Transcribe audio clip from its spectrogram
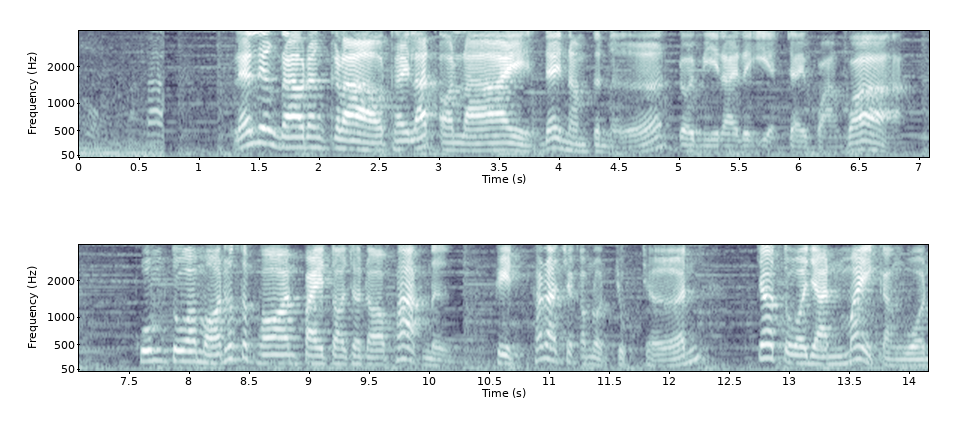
16ถ้และเรื่องราวดังกล่าวไทยรัฐออนไลน์ได้นำเสนอโดยมีรายละเอียดใจความว่า คุมตัวหมอทศพรไปตชดภาคหนึ่ง ผิดพระราชกำหนดฉุกเฉิน เจ้าตัวยันไม่กังวล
